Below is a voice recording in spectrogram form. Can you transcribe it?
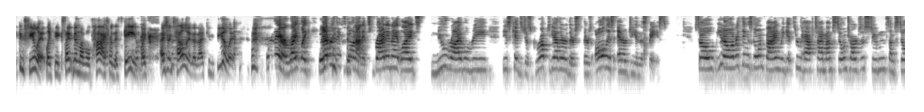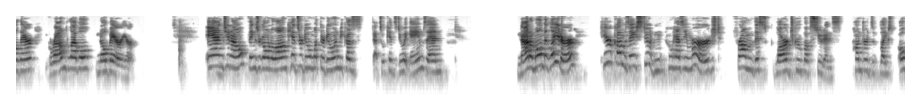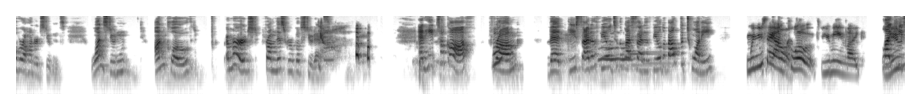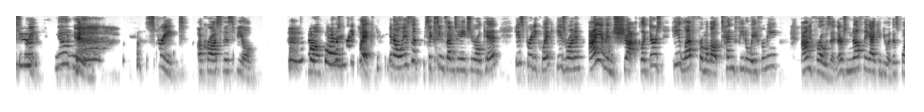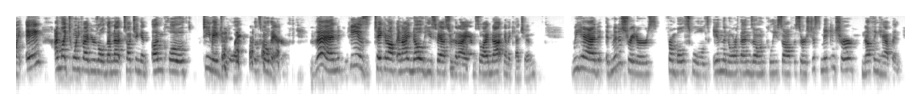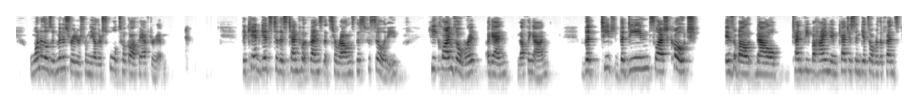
You can feel it, like the excitement level's high for this game. Like as you're telling it, I can feel it. We're there, right? Like everything's going on. It's Friday Night Lights, new rivalry. These kids just grew up together. There's there's all this energy in the space. So, you know, everything's going fine. We get through halftime. I'm still in charge of the students. I'm still there. Ground level, no barrier. And, you know, things are going along. Kids are doing what they're doing because that's what kids do at games. And not a moment later, here comes a student who has emerged from this large group of students, hundreds of like over a hundred students. One student, unclothed, emerged from this group of students. and he took off from the east side of the field to the west side of the field, about the 20. When you say unclothed, you mean like like nude, he's nude, nude, nude, streaked across this field. Now, oh, he was pretty quick. You know, he's a 16, 17, 18 year old kid. He's pretty quick. He's running. I am in shock. Like, there's, he left from about 10 feet away from me. I'm frozen. There's nothing I can do at this point. A, I'm like 25 years old and I'm not touching an unclothed teenage boy. Let's go there. Then he is taken off, and I know he's faster than I am, so I'm not going to catch him. We had administrators from both schools in the north end zone, police officers, just making sure nothing happened. One of those administrators from the other school took off after him. The kid gets to this 10 foot fence that surrounds this facility. He climbs over it. Again, nothing on. The teach the dean slash coach is about now 10 feet behind him, catches him, gets over the fence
